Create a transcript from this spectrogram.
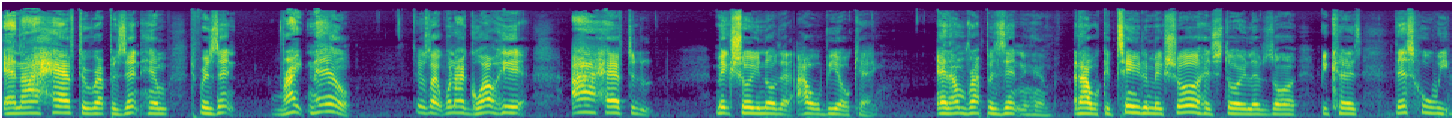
And I have to represent him to present right now. It was like when I go out here, I have to make sure you know that I will be okay. And I'm representing him. And I will continue to make sure his story lives on because that's who we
